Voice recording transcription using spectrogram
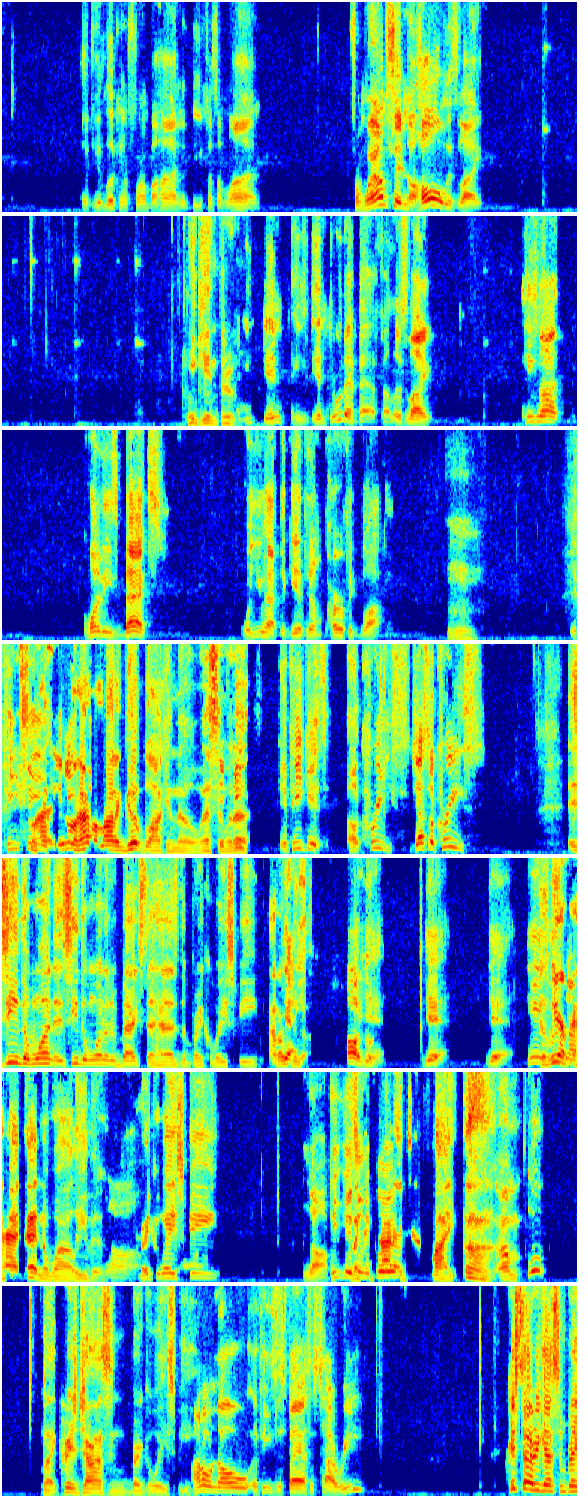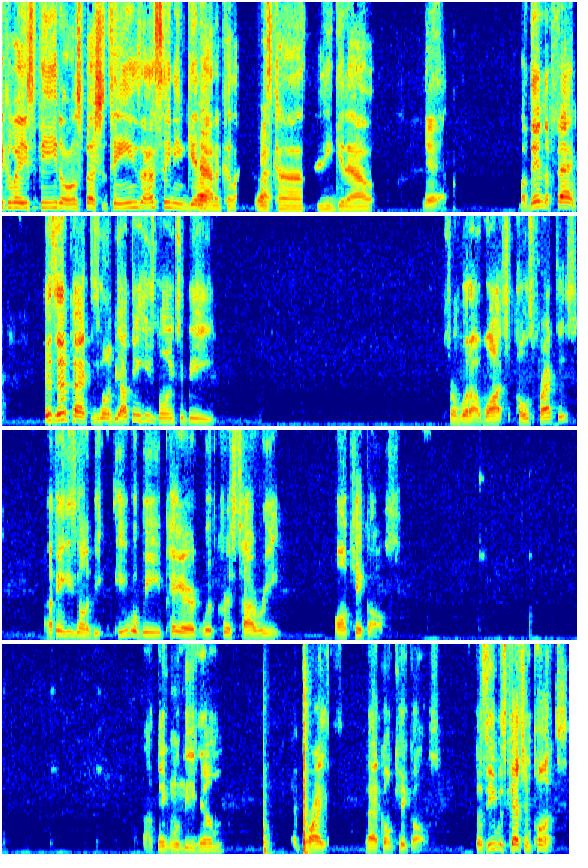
If you're looking from behind the defensive line, from where I'm sitting, the hole is like he getting through. He's getting he's getting through that bad fella. It's like he's not one of these backs where you have to give him perfect blocking. Mm. If he sees, you don't have a lot of good blocking though. Messing with us. If he gets a crease, just a crease. Is he the one? Is he the one of the backs that has the breakaway speed? I don't yes. think. Oh yeah, yeah, yeah. Because we haven't not, had that in a while either. Nah, breakaway speed. No, if he gets like in the clear, like uh, um, whoop, like Chris Johnson breakaway speed. I don't know if he's as fast as Tyree. Chris Tyree got some breakaway speed on special teams. I seen him get right. out of like, right. Wisconsin. He get out. Yeah, but then the fact his impact is going to be. I think he's going to be, from what I watched post practice, I think he's going to be he will be paired with Chris Tyree on kickoffs. I think it would be mm-hmm. him and Price back on kickoffs because he was catching punts.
